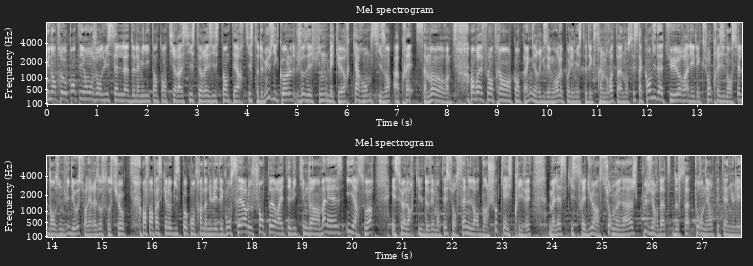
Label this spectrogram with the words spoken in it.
Une entrée au Panthéon aujourd'hui, celle de la militante antiraciste, résistante et artiste de musical, Joséphine Baker, 46 ans après sa mort. En bref, l'entrée en campagne d'Éric Zemmour, le polémiste d'extrême droite, a annoncé sa candidature à l'élection présidentielle dans une vidéo sur les réseaux sociaux. Enfin, Pascal Obispo contraint d'annuler des concerts. Le chanteur a été victime d'un malaise hier soir, et ce alors qu'il devait monter sur scène lors d'un showcase privé. Malaise qui serait dû à un surmenage. Plusieurs dates de sa tournée ont été annulées.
